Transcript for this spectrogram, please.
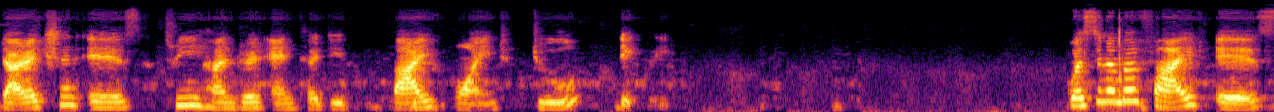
direction is 335.2 degree. Question number five is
